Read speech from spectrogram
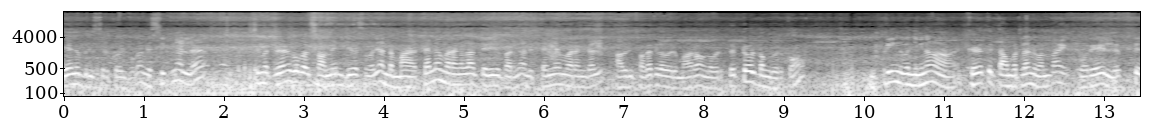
வேணுபுரீஸ்வரர் கோயில் பக்கம் அந்த சிக்னலில் ஸ்ரீமத் வேணுகோபால் சாமின்னு ஜீவசமாதி அந்த ம தென்னை மரங்கள்லாம் தெரியுது பாருங்கள் அந்த தென்னை மரங்கள் அதுக்கு பக்கத்தில் ஒரு மரம் அங்கே ஒரு பெட்ரோல் பங்கு இருக்கும். இப்படின்னு வந்தீங்கன்னா கிழக்கு தாம்பரத்துலேருந்து வந்தால் ஒரே லெஃப்ட்டு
